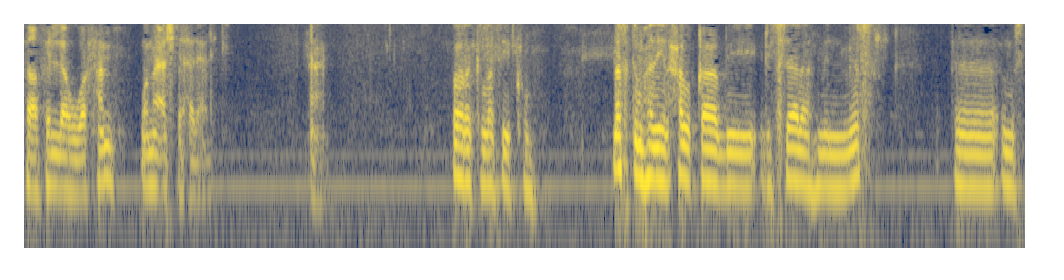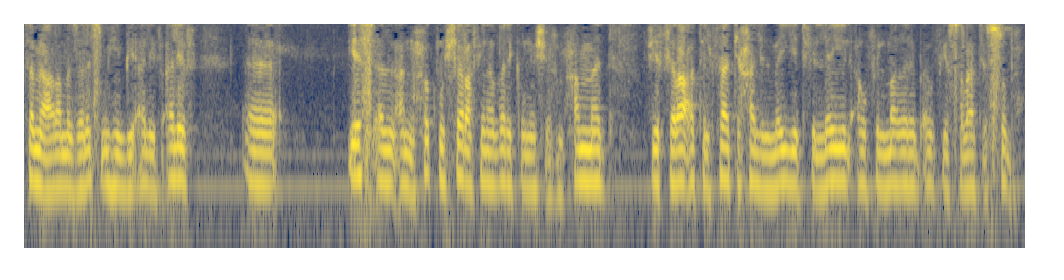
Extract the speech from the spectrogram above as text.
فاغفر له وارحمه وما أشبه ذلك. نعم. بارك الله فيكم. نختم هذه الحلقة برسالة من مصر آه، المستمع رمز لاسمه بألف ألف. آه، يسأل عن حكم الشرع في نظركم يا شيخ محمد في قراءة الفاتحة للميت في الليل أو في المغرب أو في صلاة الصبح.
